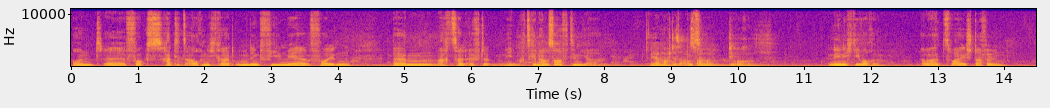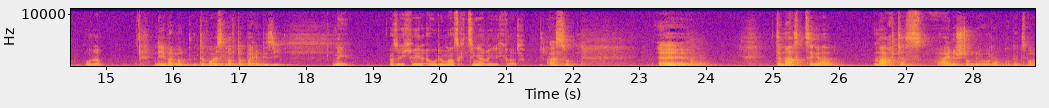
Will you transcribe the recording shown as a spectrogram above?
Und äh, Fox hat jetzt auch nicht gerade unbedingt viel mehr Folgen. Ähm, macht es halt öfter, nee, macht es genauso oft im Jahr. Ja, macht es auch Und zweimal die Woche. Nee, nicht die Woche. Aber zwei Staffeln, oder? Nee, warte mal, The Voice läuft doch bei NBC. Nee. Also ich rede, oh, The Masked Singer rede ich gerade. Ach so. Äh, The Masked Singer macht das eine Stunde, oder? Oder zwei?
